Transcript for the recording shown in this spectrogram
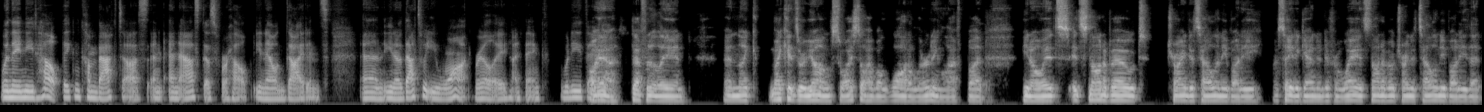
when they need help they can come back to us and and ask us for help you know and guidance. And you know that's what you want really i think. What do you oh, think? oh yeah definitely and and like my kids are young so i still have a lot of learning left but you know it's it's not about trying to tell anybody i say it again in a different way it's not about trying to tell anybody that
